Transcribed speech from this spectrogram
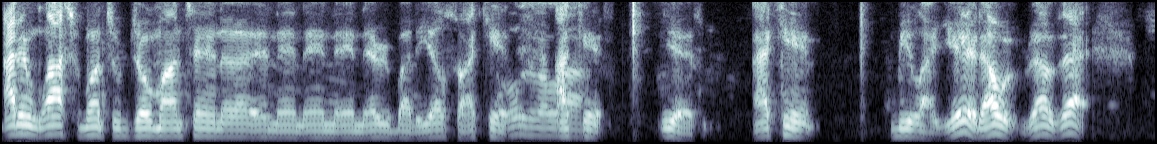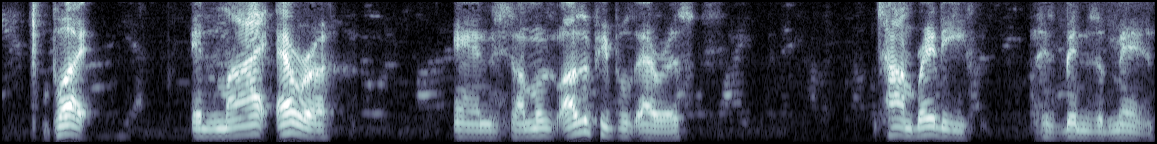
I didn't watch a bunch of Joe Montana and and and, and everybody else, so I can't I can't, yeah, I can't be like, yeah, that was that was that. But in my era and some of other people's eras, Tom Brady has been the man.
